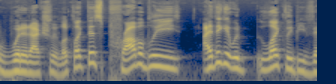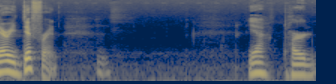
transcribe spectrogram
would it actually look like this? Probably I think it would likely be very different. Yeah, hard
